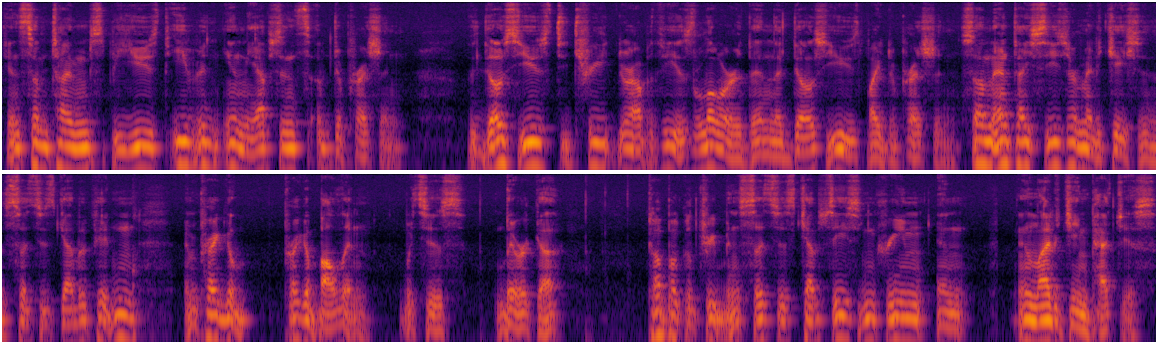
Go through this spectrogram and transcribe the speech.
can sometimes be used even in the absence of depression. The dose used to treat neuropathy is lower than the dose used by depression. Some anti-seizure medications, such as gabapentin and pregabalin, which is Lyrica, topical treatments such as capsaicin cream and, and lidocaine patches.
